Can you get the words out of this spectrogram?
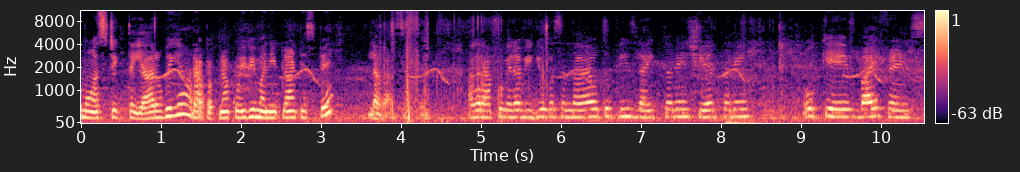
मॉस्टिक तैयार हो है और आप अपना कोई भी मनी प्लांट इस पे लगा सकते हैं। अगर आपको मेरा वीडियो पसंद आया हो तो प्लीज़ लाइक करें शेयर करें। Okay bye friends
